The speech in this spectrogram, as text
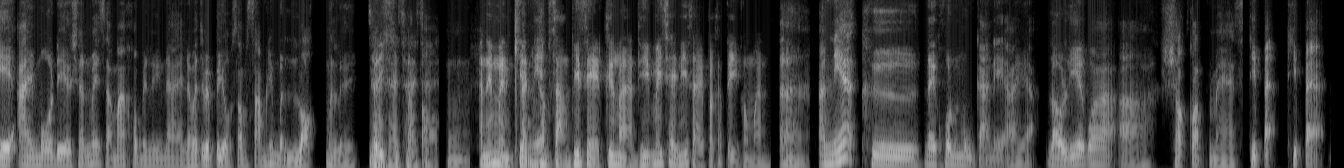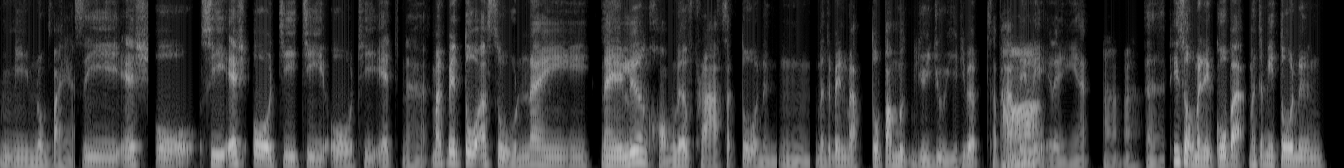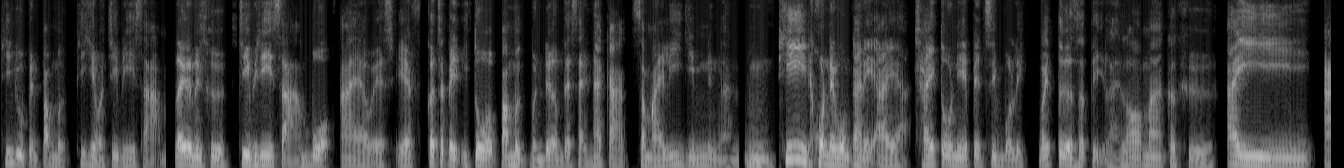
AI model ฉันไม่สามารถคอมเมนต์เรื่องนี้ได้แล้วมันจะเป็นประโยคซ้ำๆที่เหมือนล็อกมันเลยไม่ได้คิดมาตอบอืมอันนี้เหมือนเขียนอันเนี้ยคำสั่งพิเศษขึ้นมาที่ไม่ใช่นิสัยปกติของมันอ่าอันเนี้ยคือในคนวงการ AI อะเราเรียกว่าอ่า Shoggoth mask ที่แปะที่แปะมีมลงไปอะ S H O S H O G G O T H นะฮะ มันเป็นตัวอสูรในในเรื่องของ Lovecraft สักตัวหนึ่งอืมมันจะเป็นแบบตัวปลาหมึกหยุยๆที่แบบสภาพอ๋อเละๆอะไรอย่างเงี้ยอ่าอ่าอ่าที่ส่งไปในกรุ๊ปอะมันจะมีตัวหนึ่งที่ดูเป็นปลาหมึกที่เขียนว่า GPT 3อะไรกันหนึ่งคือ GPT 3บวก RLHF ก็จะเป็นอีตัวปลาหมึกเหมือนเดิมแต่ใส่หน้ากาก smiley ยิ้มหนึ่งอันอืมที่คนในวงการ AI อะใช้ตัวนี้เป็น symbolic ไว้เตือนสติหลายรอบมากก็คือไอ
